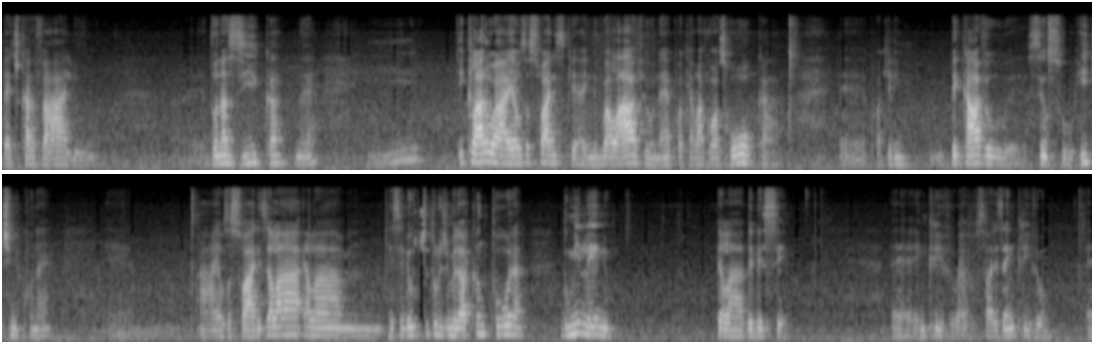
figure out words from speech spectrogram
Bete Carvalho, é, Dona Zica, né? E, e, claro, a Elza Soares, que é inigualável, né? Com aquela voz rouca, é, com aquele impecável é, senso rítmico, né? É, a Elza Soares, ela, ela hum, recebeu o título de melhor cantora do milênio pela BBC. É incrível, Elza Soares é incrível. É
